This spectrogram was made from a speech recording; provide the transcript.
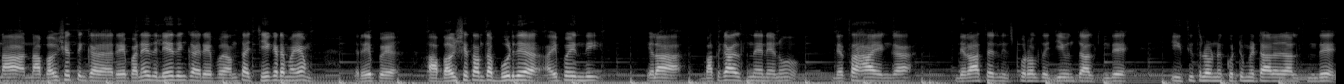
నా నా భవిష్యత్తు ఇంకా రేపు అనేది లేదు ఇంకా రేపు అంతా చీకటమయం. రేపు ఆ భవిష్యత్ అంతా బూడిద అయిపోయింది. ఇలా బతకాల్సిందే నేను నిస్సహాయంగా నిరాశ నిస్పృహలతో జీవించాల్సిందే. ఈ స్థితిలోనే కొట్టుమిట్టాల్సిందే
